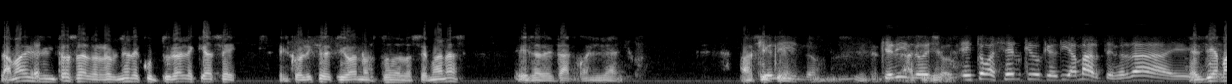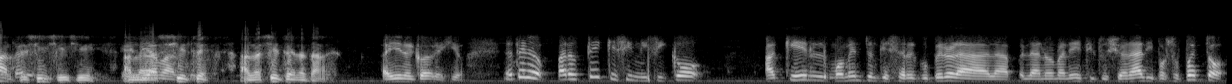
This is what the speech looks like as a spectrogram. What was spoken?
La más exitosa de las reuniones culturales que hace el Colegio de Escribanos todas las semanas es la de tango en el año. Así Qué que, lindo, qué lindo que- eso. Esto va a ser creo que el día martes, ¿verdad? Eh, el día martes, sí, sí, sí, a El las. 7 a las 7 de la tarde. ahí en el colegio. Natalio, para usted, ¿qué significó aquel momento en que se recuperó la, la- la normalidad institucional y, por supuesto,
